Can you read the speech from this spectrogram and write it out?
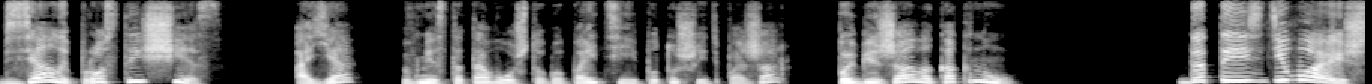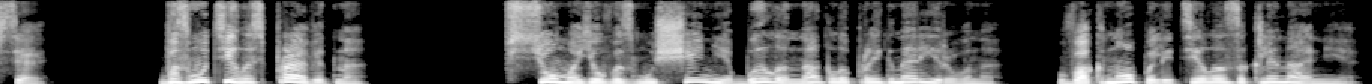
Взял и просто исчез. А я, вместо того, чтобы пойти и потушить пожар, побежала к окну. «Да ты издеваешься!» Возмутилась праведно. Все мое возмущение было нагло проигнорировано. В окно полетело заклинание.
